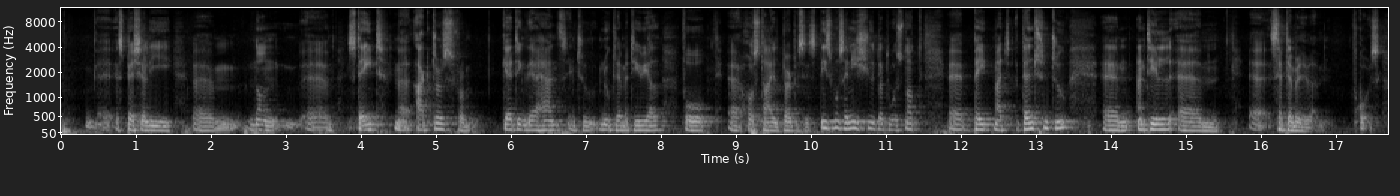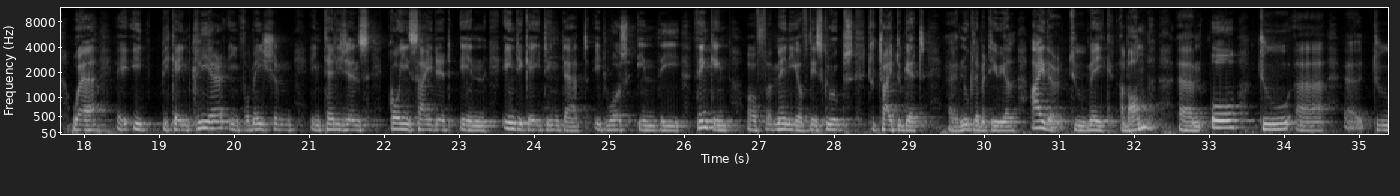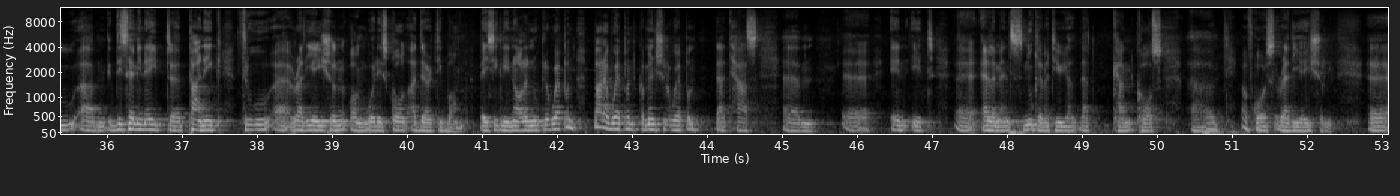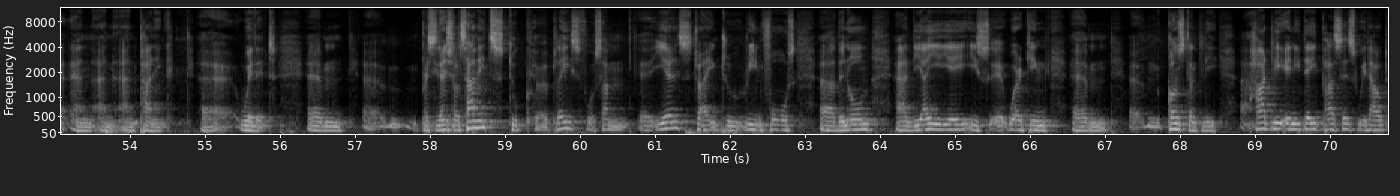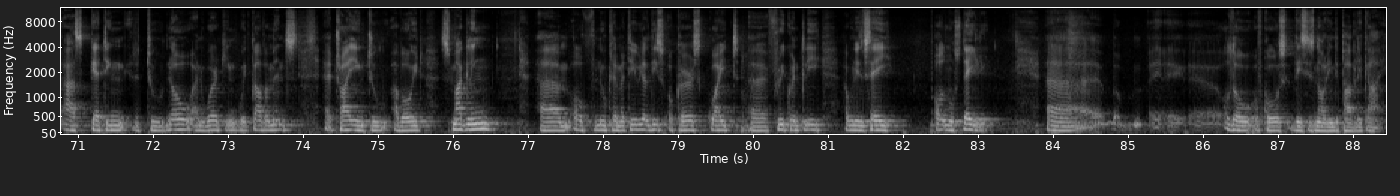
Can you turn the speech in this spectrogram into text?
especially um, non-state uh, actors from getting their hands into nuclear material for uh, hostile purposes. This was an issue that was not uh, paid much attention to um, until um, uh, September 11 of course, where it became clear information, intelligence coincided in indicating that it was in the thinking of many of these groups to try to get uh, nuclear material either to make a bomb um, or to, uh, uh, to um, disseminate uh, panic through uh, radiation on what is called a dirty bomb. Basically, not a nuclear weapon, but a weapon, conventional weapon that has. Um, in it uh, elements, nuclear material that can cause, uh, of course, radiation and, and, and panic. Uh, with it. Um, uh, presidential summits took uh, place for some years, trying to reinforce the norm, and the IEA is working um, um, constantly. hardly any day passes without us getting to know and working with governments, trying to avoid smuggling. Um, of nuclear material. This occurs quite uh, frequently, I wouldn't say almost daily. Uh, although, of course, this is not in the public eye.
